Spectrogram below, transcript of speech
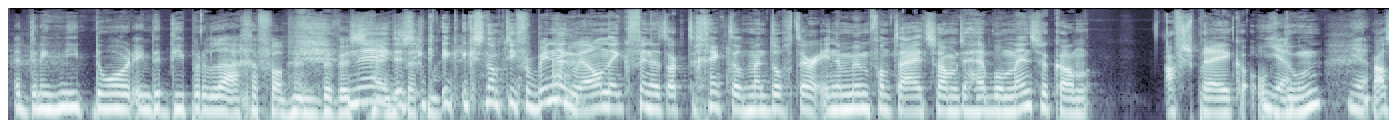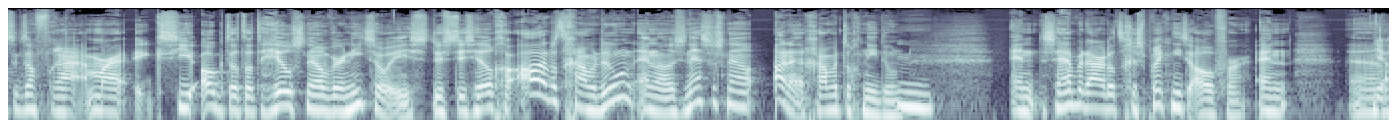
het dringt niet door in de diepere lagen van hun bewustzijn. Nee, dus zeg ik, maar. ik, ik snap die verbinding wel. En ik vind het ook te gek dat mijn dochter in een mum van tijd zo met een heleboel mensen kan afspreken of Ja. doen. Ja. Maar als ik dan vraag, maar ik zie ook dat dat heel snel weer niet zo is. Dus het is heel gauw, oh, dat gaan we doen. En dan is het net zo snel, oh nee, dat gaan we toch niet doen. Mm. En ze hebben daar dat gesprek niet over. En ehm, Ja.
